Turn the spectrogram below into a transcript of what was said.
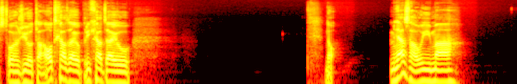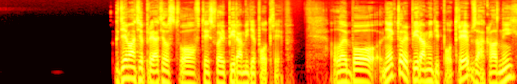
z tvojho života odchádzajú, prichádzajú. No, mňa zaujíma, kde máte priateľstvo v tej svojej pyramíde potrieb. Lebo niektoré pyramídy potrieb základných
